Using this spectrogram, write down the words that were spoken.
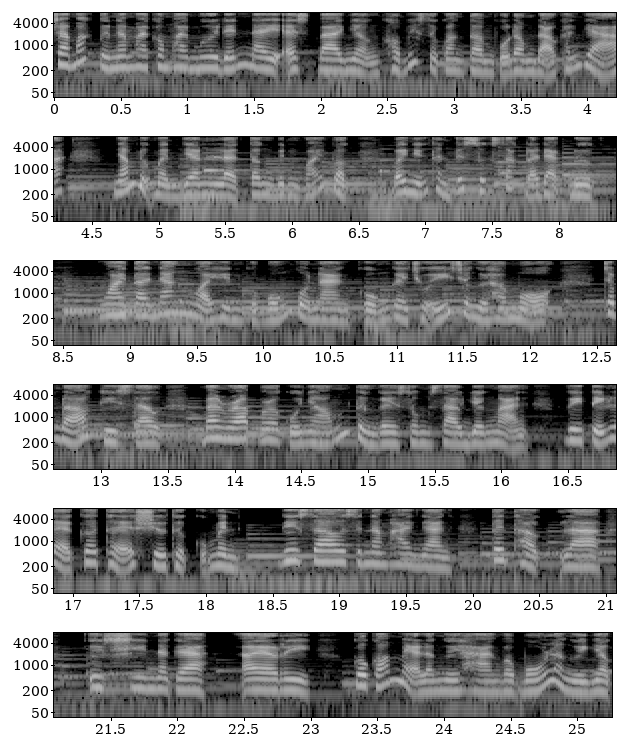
Ra mắt từ năm 2020 đến nay, S3 nhận không ít sự quan tâm của đông đảo khán giả. Nhóm được mệnh danh là tân binh quái vật bởi những thành tích xuất sắc đã đạt được. Ngoài tài năng, ngoại hình của bốn cô nàng cũng gây chú ý cho người hâm mộ. Trong đó, Giselle, ban rapper của nhóm từng gây xôn xao dân mạng vì tỷ lệ cơ thể siêu thực của mình. Giselle sinh năm 2000, tên thật là Uchinaga Aeri. Cô có mẹ là người Hàn và bố là người Nhật.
